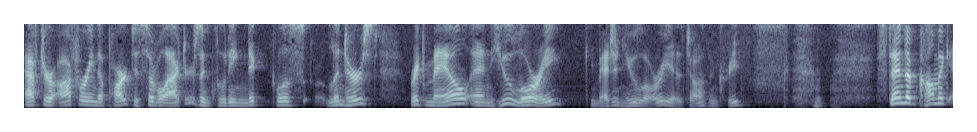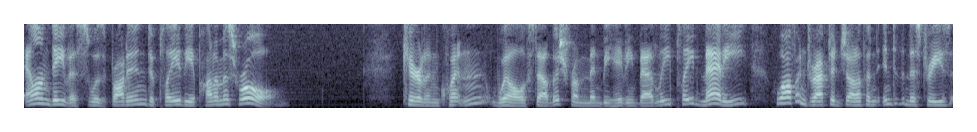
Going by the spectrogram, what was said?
After offering the part to several actors, including Nicholas Lyndhurst, Rik Mayall, and Hugh Laurie, can you imagine Hugh Laurie as Jonathan Creek? Stand up comic Alan Davies was brought in to play the eponymous role. Caroline Quentin, well established from Men Behaving Badly, played Maddie, who often drafted Jonathan into the mysteries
